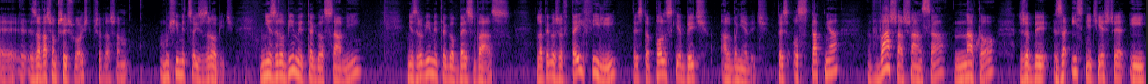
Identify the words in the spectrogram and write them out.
e, za waszą przyszłość, przepraszam, musimy coś zrobić. Nie zrobimy tego sami, nie zrobimy tego bez was, dlatego że w tej chwili to jest to polskie być albo nie być. To jest ostatnia wasza szansa na to, żeby zaistnieć jeszcze i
